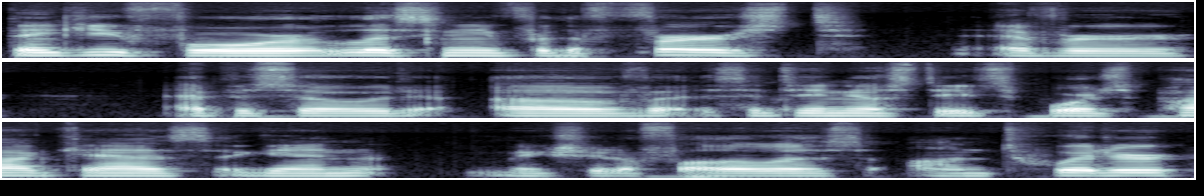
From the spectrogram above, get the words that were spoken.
thank you for listening for the first ever episode of Centennial State Sports Podcast. Again, make sure to follow us on Twitter,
